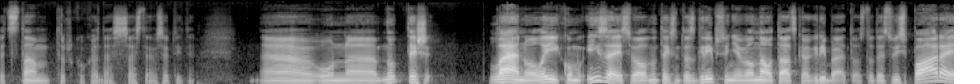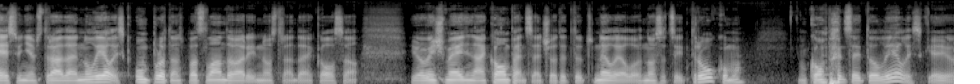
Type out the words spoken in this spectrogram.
pēc tam tur kaut kādās 6. vai 7. Uh, un uh, nu, tieši lēno līkumu izējas vēl, nu, teiksim, tas gribs viņiem vēl nav tāds, kā gribētos. Tad tas vispārējais viņiem strādāja nu, lieliski. Un, protams, pats Lando arī nostrādāja kolosāli, jo viņš mēģināja kompensēt šo te, nelielo nosacītu trūkumu. Un kompensēt to lieliski, ja, jo,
